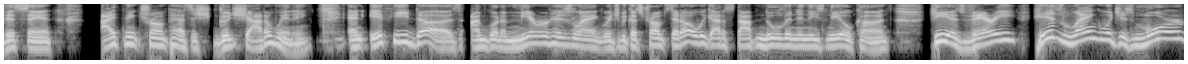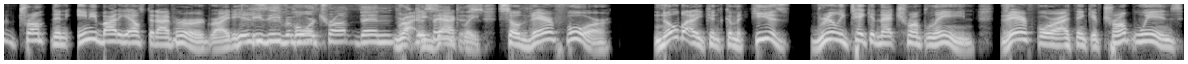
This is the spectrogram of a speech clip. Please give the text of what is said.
this saying, I think Trump has a good shot of winning. And if he does, I'm going to mirror his language because Trump said, oh, we got to stop Nuland in these neocons. He is very, his language is more Trump than anybody else that I've heard, right? His He's even whole, more Trump than Right, DeSantis. exactly. So therefore, nobody can come. He is really taken that Trump lane. Therefore, I think if Trump wins,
